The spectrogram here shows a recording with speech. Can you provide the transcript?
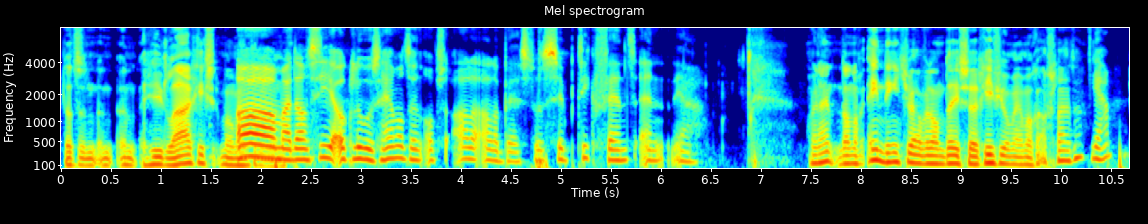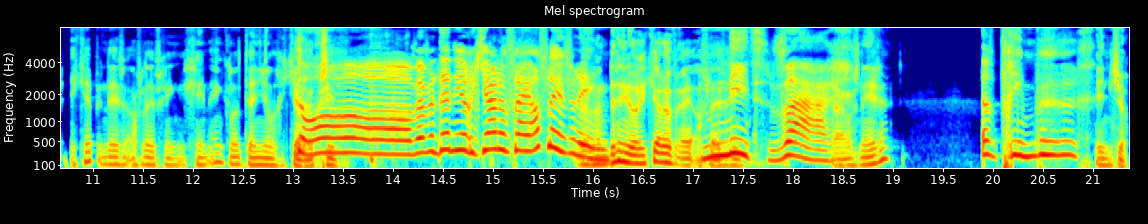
Dat is een, een, een hilarisch moment. Oh, maar dan zie je ook Lewis Hamilton op zijn aller, allerbest. Een sympathiek vent. En ja, Dan nog één dingetje waar we dan deze review mee mogen afsluiten. Ja. Ik heb in deze aflevering geen enkele Daniel Ricciardo gezien. Oh, we hebben een Daniel Ricciardo vrije We hebben een aflevering. Daniel Ricciardo vrije aflevering. Niet waar. Dames en heren, Een primeur. enjoy.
